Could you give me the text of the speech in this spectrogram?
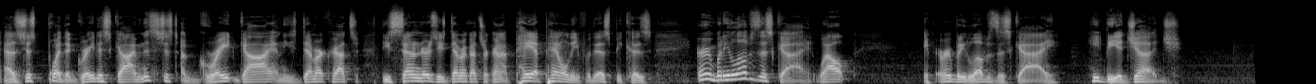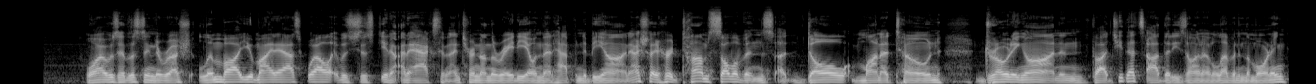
as just boy the greatest guy. I mean, this is just a great guy, and these Democrats, these senators, these Democrats are going to pay a penalty for this because everybody loves this guy. Well, if everybody loves this guy, he'd be a judge. Why was I listening to Rush Limbaugh, you might ask? Well, it was just, you know, an accident. I turned on the radio and that happened to be on. Actually, I heard Tom Sullivan's uh, dull monotone droning on and thought, gee, that's odd that he's on at 11 in the morning.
